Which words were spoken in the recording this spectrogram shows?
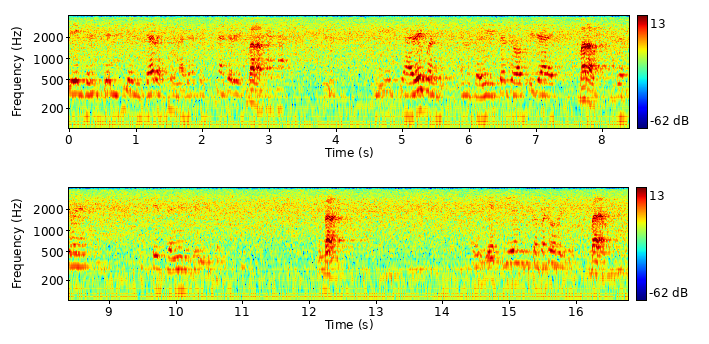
એક બીજી વિચારે ના કરે. બરાબર. અને પણ એનો ધણી ઇતર તો આપી જાય. બરાબર. જતો રહે. તે ધણી બરાબર. એ સ્ત્રીઓ બધું કપટ વગર બરાબર.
